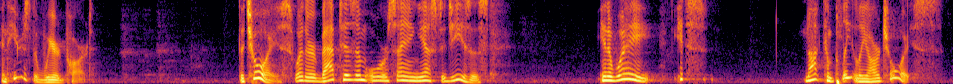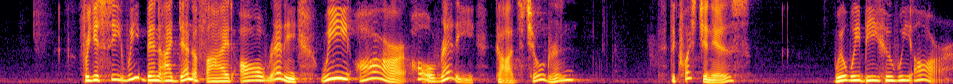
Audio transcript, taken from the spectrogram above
And here's the weird part the choice, whether baptism or saying yes to Jesus, in a way, it's not completely our choice. For you see, we've been identified already. We are already God's children. The question is will we be who we are?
